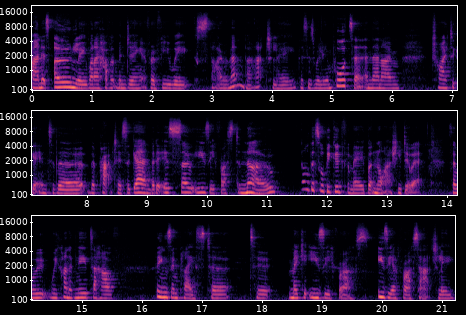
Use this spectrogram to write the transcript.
And it's only when I haven't been doing it for a few weeks that I remember actually this is really important. And then I'm trying to get into the the practice again. But it is so easy for us to know, oh, this will be good for me, but not actually do it. So we, we kind of need to have things in place to to make it easy for us, easier for us to actually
